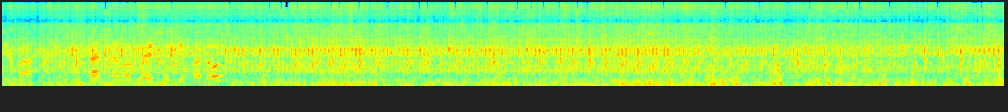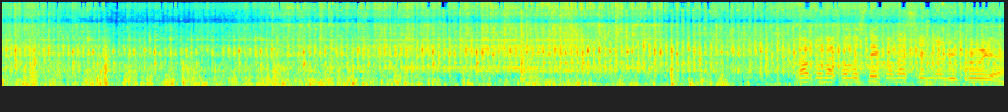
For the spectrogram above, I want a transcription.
Типа, перше в обличчя, типа, дув. Правда, на холостих вона сильно вібрує.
